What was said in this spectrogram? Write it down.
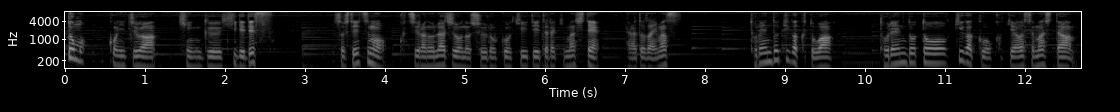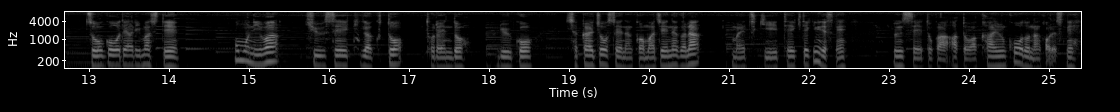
どうもこんにちは。キングヒデです。そしていつもこちらのラジオの収録を聞いていただきましてありがとうございます。トレンド企画とはトレンドと企画を掛け合わせました造語でありまして主には旧世企画とトレンド流行社会情勢なんかを交えながら毎月定期的にですね運勢とかあとは開運コードなんかをですね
